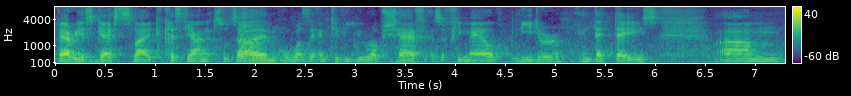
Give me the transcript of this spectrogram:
various guests like Christiane zu Salm, who was the MTV Europe chef as a female leader in that days. Um,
